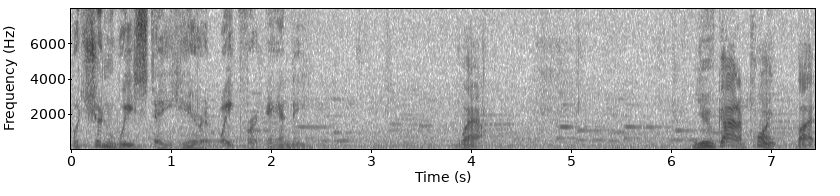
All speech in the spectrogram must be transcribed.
But shouldn't we stay here and wait for Andy? Well, you've got a point, but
